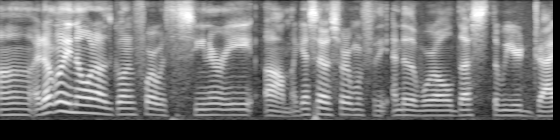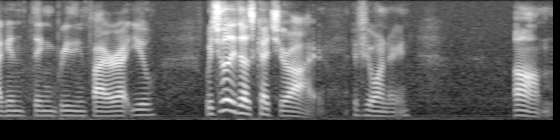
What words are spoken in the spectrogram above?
Uh, I don't really know what I was going for with the scenery. Um, I guess I was sort of went for the end of the world. thus the weird dragon thing breathing fire at you, which really does catch your eye, if you're wondering. Um,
